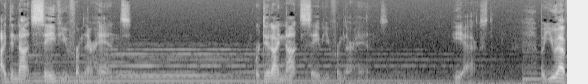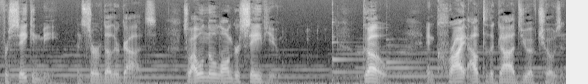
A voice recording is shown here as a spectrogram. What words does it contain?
I did not save you from their hands. Or did I not save you from their hands? He asked. But you have forsaken me and served other gods so I will no longer save you. Go and cry out to the gods you have chosen.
